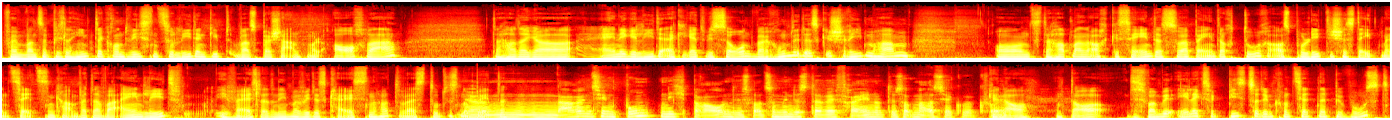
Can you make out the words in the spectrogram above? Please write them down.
vor allem wenn es ein bisschen Hintergrundwissen zu Liedern gibt, was bei Schandmal auch war. Da hat er ja einige Lieder erklärt, wieso und warum die das geschrieben haben. Und da hat man auch gesehen, dass so eine Band auch durchaus politische Statements setzen kann, weil da war ein Lied, ich weiß leider nicht mehr, wie das geheißen hat, weißt du das noch, ja, Peter? Narren sind bunt, nicht braun, das war zumindest der Refrain und das hat mir auch sehr gut gefallen. Genau, und da, das war mir ehrlich gesagt bis zu dem Konzert nicht bewusst,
